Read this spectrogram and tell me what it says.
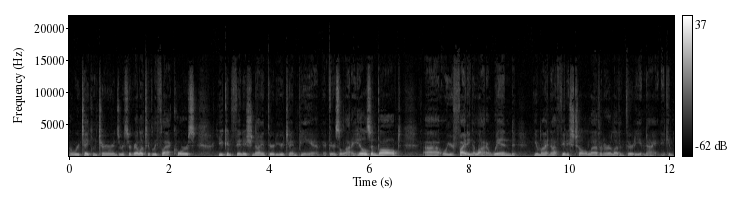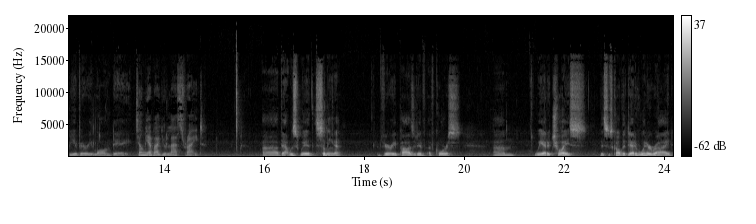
or we're taking turns or it's a relatively flat course, you can finish 9:30 or 10 p.m. If there's a lot of hills involved uh, or you're fighting a lot of wind, you might not finish till 11 or 11:30 at night. It can be a very long day. Tell me about your last ride. Uh, that was with Selena. Very positive, of course. Um, we had a choice. This is called the Dead of Winter Ride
